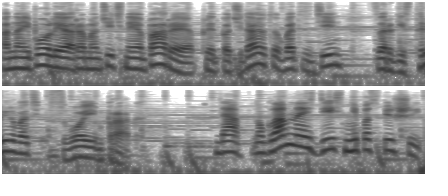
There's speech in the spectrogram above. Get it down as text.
а наиболее романтичные пары предпочитают в этот день зарегистрировать свой брак. Да, но главное здесь не поспешить.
